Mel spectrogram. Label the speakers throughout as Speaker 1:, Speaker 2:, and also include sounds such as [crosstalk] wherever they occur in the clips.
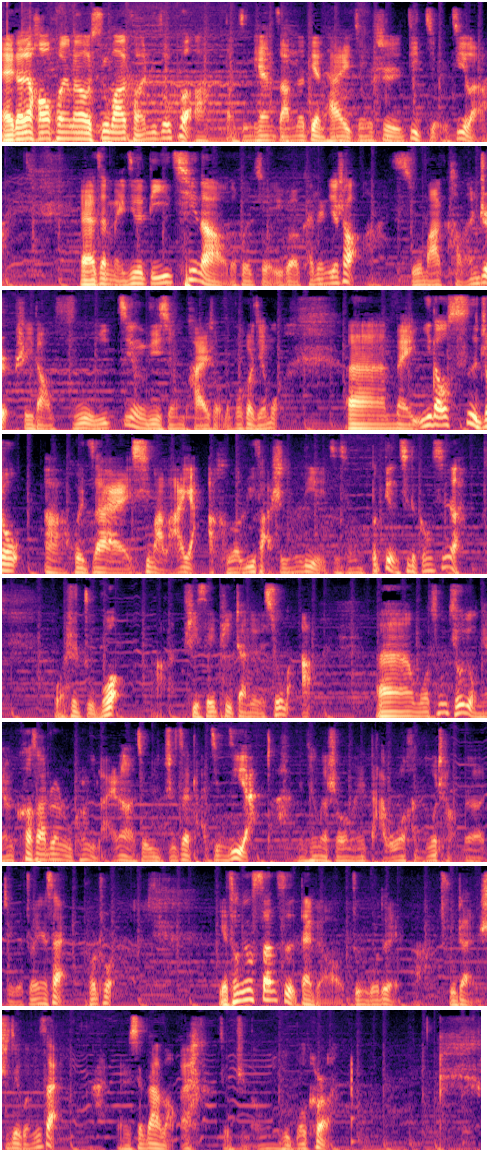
Speaker 1: 哎，大家好，欢迎来到修马考完制做客啊！到今天咱们的电台已经是第九季了啊。哎，在每季的第一期呢，我都会做一个开篇介绍啊。修马考完制是一档服务于竞技型牌手的播客节目，呃，每一到四周啊，会在喜马拉雅和旅法师营地进行不定期的更新啊。我是主播啊，TCP 战队的修马。呃，我从九九年科萨专入坑以来呢，就一直在打竞技啊。年轻的时候呢，也打过很多场的这个专业赛 Pro Tour，也曾经三次代表中国队啊出战世界冠军赛。但是现在老呀，就只能录播客了。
